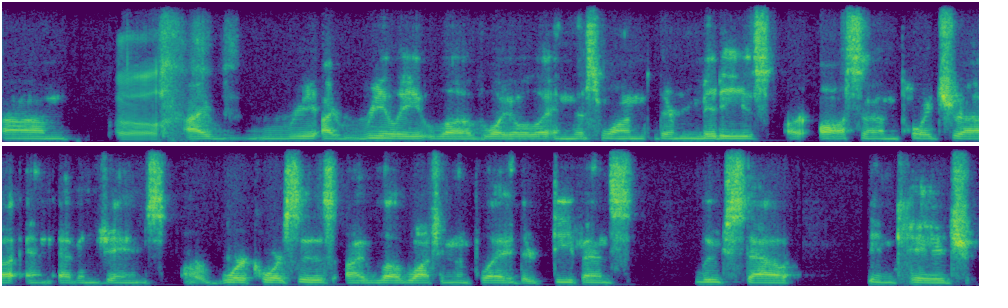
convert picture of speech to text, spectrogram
Um, Oh, I re- I really love Loyola in this one. Their middies are awesome. Poitra and Evan James are workhorses. I love watching them play. Their defense, Luke Staudt in cage,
